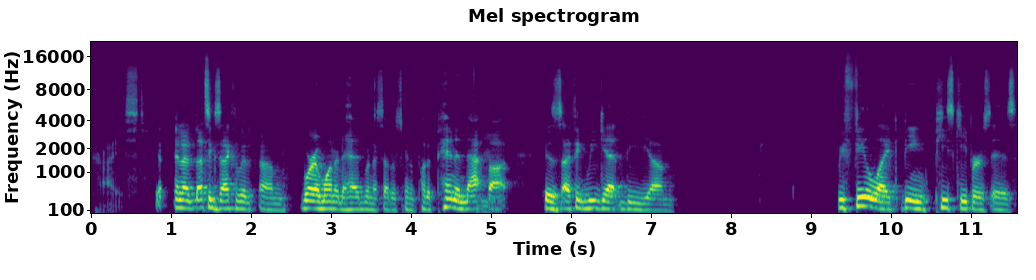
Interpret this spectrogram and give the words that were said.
Christ. Yep. And that's exactly what um, where I wanted to head when I said I was going to put a pin in that mm-hmm. thought, because I think we get the um, we feel like being peacekeepers is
